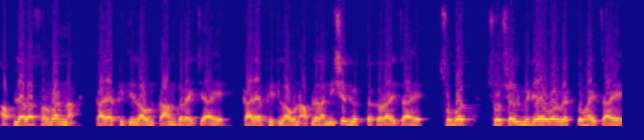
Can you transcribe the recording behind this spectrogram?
आपल्याला सर्वांना काळ्या फिती लावून काम करायचे आहे. काळ्या फित लावून आपल्याला निषेध व्यक्त करायचा आहे. सोबत सोशल मीडियावर व्यक्त व्हायचं आहे.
